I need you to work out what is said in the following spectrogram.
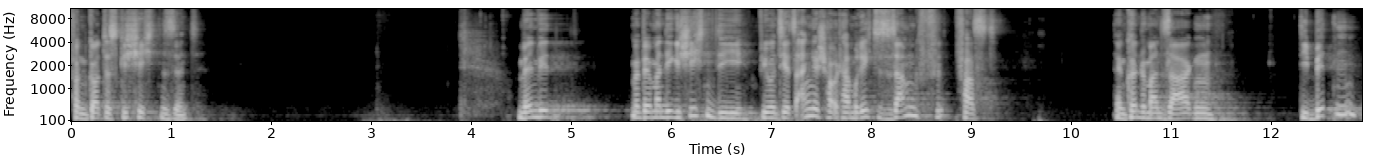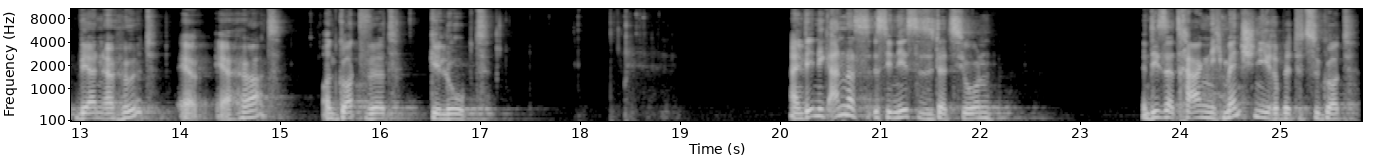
von Gottes Geschichten sind. Wenn, wir, wenn man die Geschichten, die wir uns jetzt angeschaut haben, richtig zusammenfasst, dann könnte man sagen, die Bitten werden erhöht, er, erhört und Gott wird gelobt. Ein wenig anders ist die nächste Situation. In dieser tragen nicht Menschen ihre Bitte zu Gott,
